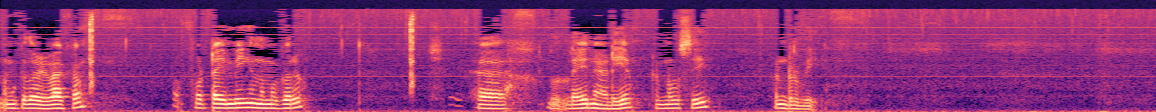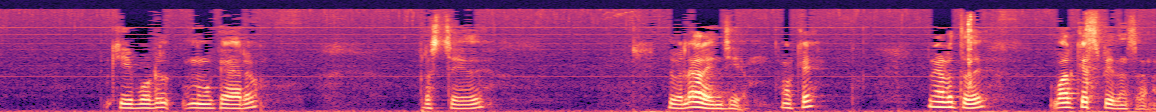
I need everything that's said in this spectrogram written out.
നമുക്കിത് ഒഴിവാക്കാം. ഫോർ ടൈമിങ് നമുക്കൊരു ലൈൻ ആഡ് ചെയ്യാം. കൺട്രോൾ സി കൺട്രോൾ ബി കീബോർഡിൽ നമുക്ക് ആരോ പ്രസ് ചെയ്ത് ഇതുപോലെ അറേഞ്ച് ചെയ്യാം. ഓക്കെ ഇനി അടുത്തത് വർക്ക് എക്സ്പീരിയൻസ് ആണ്.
